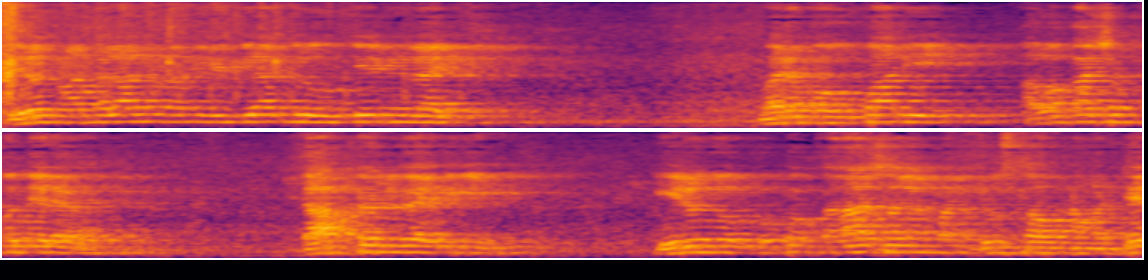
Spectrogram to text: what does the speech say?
ఈరోజు వందలాది మంది విద్యార్థులు ఉత్తీర్ణులై మరొక ఉపాధి అవకాశం పొందేలాగా డాక్టర్లుగా ఎదిగి ఈరోజు గొప్ప కళాశాలను మనం చూస్తూ ఉన్నామంటే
